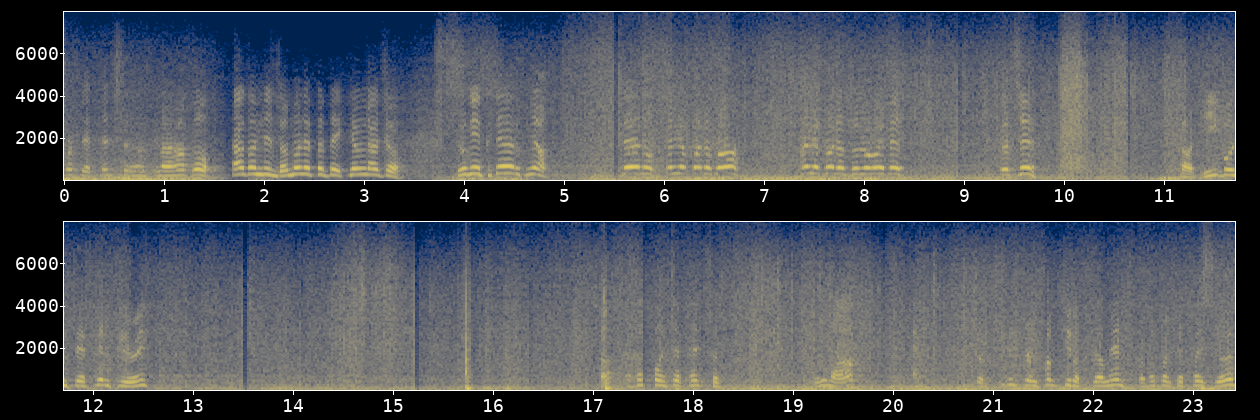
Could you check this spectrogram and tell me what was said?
아, 세 번째 테스트는 그만하고, 따건님 넘어냈던 데 기억나죠? 여기 그대로 그냥, 그대로 탄력 받아서, 탄력 받아서 올라가야 돼. 그렇지. 자, 네 번째 펜스. 자, 다섯 번째 펜스. 두루막. 11.3km 그 다음에 다섯 번째 펜스.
